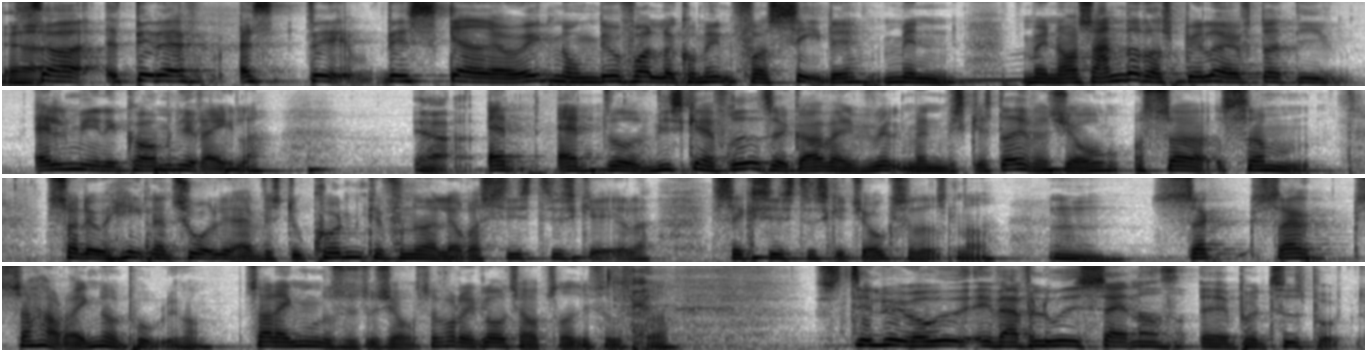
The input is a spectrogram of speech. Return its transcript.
Ja. Så det der, altså, det, det skader jo ikke nogen. Det er jo folk, der kommer ind for at se det, men, men også andre, der spiller efter de almene comedy-regler. Ja. At, at du ved, vi skal have frihed til at gøre, hvad vi vil, men vi skal stadig være sjove. Og så, så, så er det jo helt naturligt, at hvis du kun kan finde ud af at lave racistiske eller sexistiske jokes eller sådan noget, Mm. så, så, så har du ikke noget publikum. Så er der ikke nogen, der synes, det er sjovt. Så får du ikke lov til at optræde de fede steder. Det løber ud, i hvert fald ud i sandet øh, på et tidspunkt.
